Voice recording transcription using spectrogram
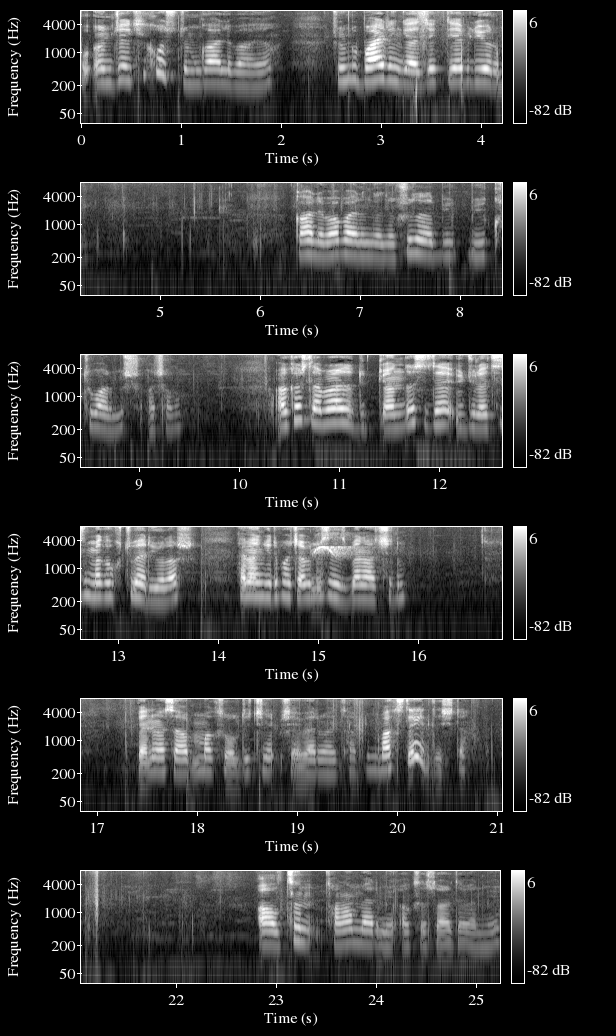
Bu önceki kostüm galiba ya. Çünkü Byron gelecek diye biliyorum. Galiba Byron gelecek. Şurada da büyük, büyük kutu varmış. Açalım. Arkadaşlar bu arada dükkanda size ücretsiz mega kutu veriyorlar. Hemen girip açabilirsiniz. Ben açtım. Benim hesabım max olduğu için hiçbir şey vermedi tabii. Max değildi işte. Altın falan vermiyor. Aksesuar da vermiyor.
